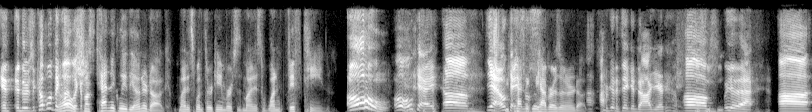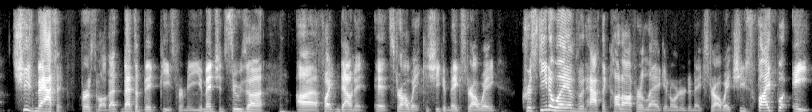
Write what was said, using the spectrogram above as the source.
and, and there's a couple of things. No, like she's about... technically the underdog, minus 113 versus minus 115. Oh, oh, okay. Um, yeah, okay. Technically so, have her as an underdog. I, am gonna take a dog here. Um, look at that. Uh, she's massive. First of all, that that's a big piece for me. You mentioned Souza uh, fighting down at, at strawweight because she could make strawweight. Christina Williams would have to cut off her leg in order to make strawweight. She's five foot eight.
